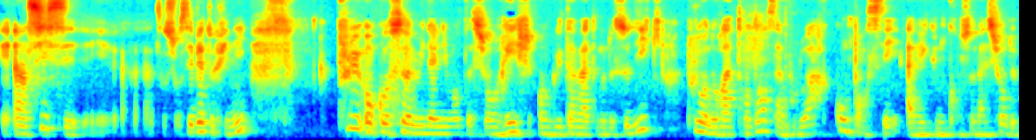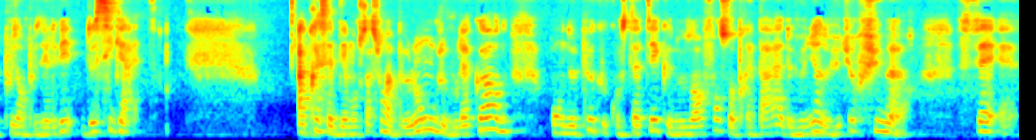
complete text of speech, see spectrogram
et ainsi c'est, attention c'est bientôt fini, plus on consomme une alimentation riche en glutamate monosodique, plus on aura tendance à vouloir compenser avec une consommation de plus en plus élevée de cigarettes. Après cette démonstration un peu longue, je vous l'accorde, on ne peut que constater que nos enfants sont préparés à devenir de futurs fumeurs, fait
